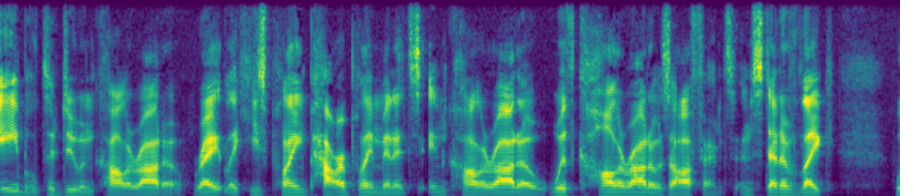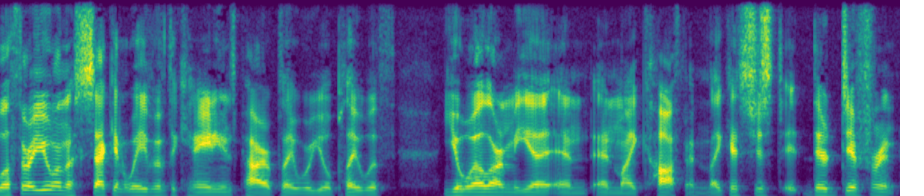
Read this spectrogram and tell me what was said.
able to do in Colorado, right? Like he's playing power play minutes in Colorado with Colorado's offense instead of like, we'll throw you on the second wave of the Canadiens power play where you'll play with Yoel Armia and and Mike Hoffman. Like it's just it, they're different.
